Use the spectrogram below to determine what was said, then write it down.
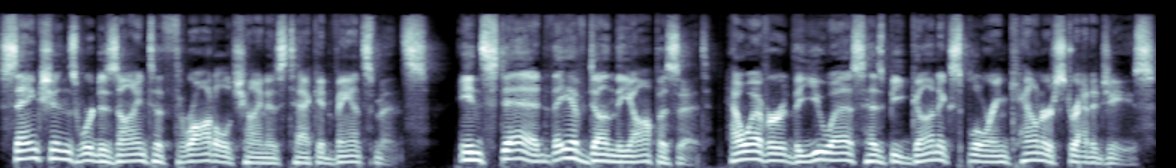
Sanctions were designed to throttle China's tech advancements, Instead, they have done the opposite. However, the US has begun exploring counter strategies,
